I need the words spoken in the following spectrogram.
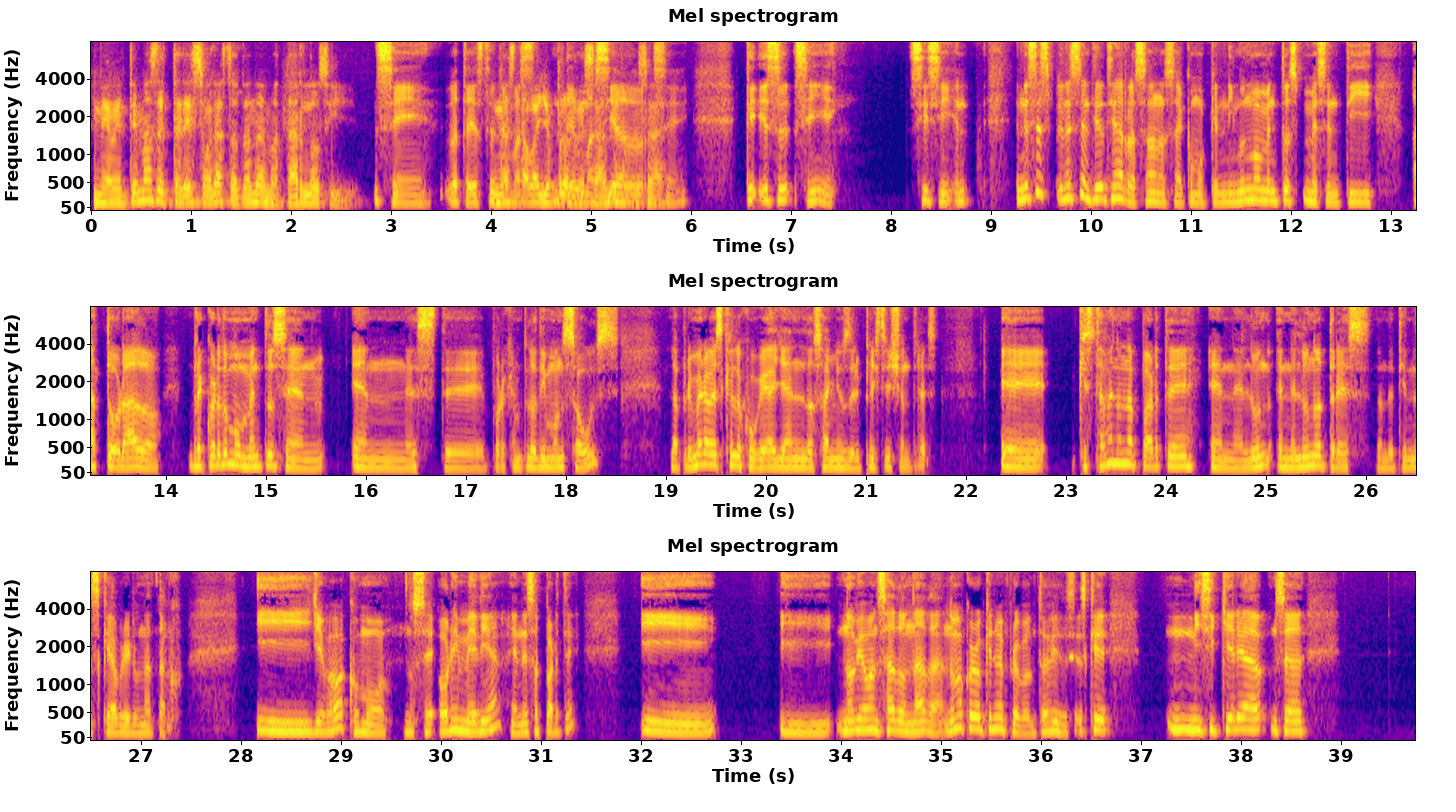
me aventé más de tres horas tratando de matarlos y. Sí, batallaste No estaba yo progresando. sí. Que sí. Sí, sí. En, ese, en ese sentido tienes razón. O sea, como que en ningún momento me sentí atorado. Recuerdo momentos en. En este. Por ejemplo, Demon Souls. La primera vez que lo jugué allá en los años del PlayStation 3. Eh, que estaba en una parte en el, en el 1.3 donde tienes que abrir un atajo. Y llevaba como, no sé, hora y media en esa parte. Y, y no había avanzado nada. No me acuerdo quién me preguntó. es que ni siquiera, o sea,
